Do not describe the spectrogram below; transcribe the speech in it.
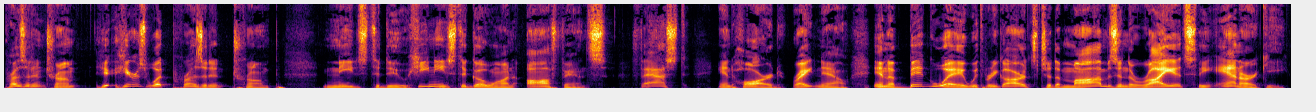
President Trump, here's what President Trump needs to do he needs to go on offense fast and hard right now in a big way with regards to the mobs and the riots, the anarchy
